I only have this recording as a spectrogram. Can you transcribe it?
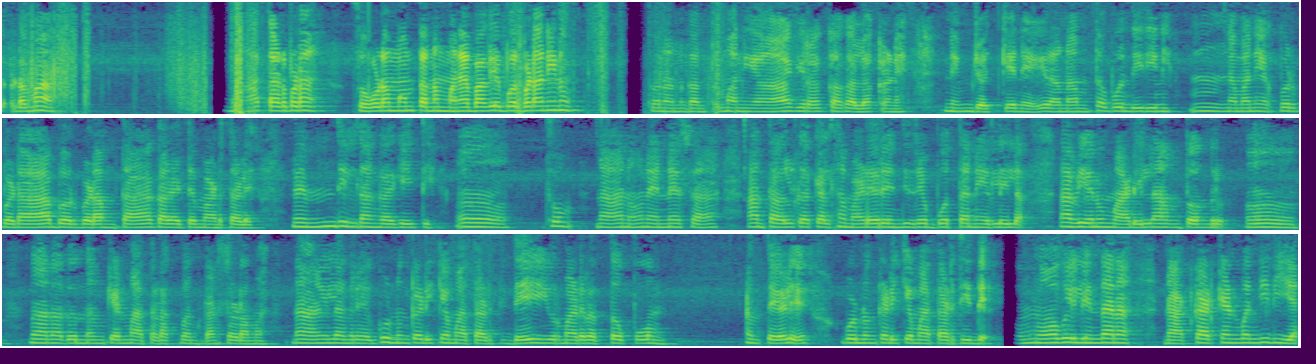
ಸೊಡಮ್ಮ. ಮಾತಾಡ್ಬೇಡ. ಸೋಡಮ್ಮ ಅಂತ ನಮ್ಮ ಮನೆ ಬಾಗಿಲಿಗೆ ಬರಬೇಡ ನೀನು. ನನಗಂತೂ ಮನೆಯಾಗಿರೋಕ್ಕಾಗಲ್ಲ ಕಣೆ. ನಿಮ್ಮ ಜೊತೆಗೇನೆ ಇರೋಣ ಅಂತ ಬಂದಿದ್ದೀನಿ. ಹ್ಞೂ ನಮ್ಮ ಮನೆಯಾಗ ಬರಬೇಡ ಬರಬೇಡ ಅಂತ ಗಲಾಟೆ ಮಾಡ್ತಾಳೆ. ನೆಂದಿಲ್ದಂಗೆ ಆಗೈತಿ ಹ್ಞೂ ಸುಮ್ ನಾನು ನೆನ್ನೆ ಸಹ ಅಂತ ಅಲ್ಕ ಕೆಲಸ ಮಾಡ್ಯಾರ ಎಂದಿದ್ರೆ ಗೊತ್ತಾನೆ ಇರಲಿಲ್ಲ. ನಾವೇನು ಮಾಡಿಲ್ಲ ಅಂತಂದ್ರು. ಹ್ಞೂ ನಾನು ಅದನ್ನ ನಂಬ್ಕೊಂಡು ಮಾತಾಡಕ್ಕೆ ಬಂದು ನಾನು ನಾನಿಲ್ಲಾಂದ್ರೆ ಗುಂಡನ ಕಡಿಕೆ ಮಾತಾಡ್ತಿದ್ದೆ, ಇವ್ರು ಮಾಡಿರೋ ತಪ್ಪು ಅಂತೇಳಿ ಗುಂಡನ ಕಡಿಕೆ ಮಾತಾಡ್ತಿದ್ದೆ. ಸುಮ್ಮನೆ ಹೋಗು ಇಲ್ಲಿಂದ ನಾಟಕ ಆಡ್ಕೊಂಡು ಬಂದಿದೀಯ?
